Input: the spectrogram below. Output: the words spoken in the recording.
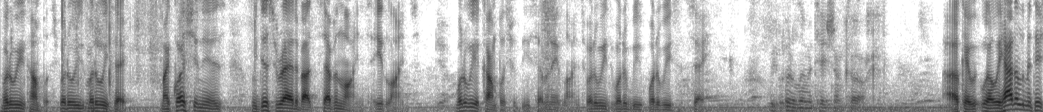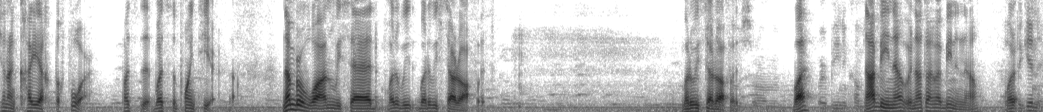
What do we accomplish? What do we what do we say? My question is, we just read about seven lines, eight lines. What do we accomplish with these seven, eight lines? What do we what do we what do we say? We put a limitation on koch. Okay, well, we had a limitation on kayach before. What's the what's the point here? Number one, we said what do we what did we start off with? What do we start off with? What? where Bina comes Not bina. We're not talking about bina now. What? Beginning.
